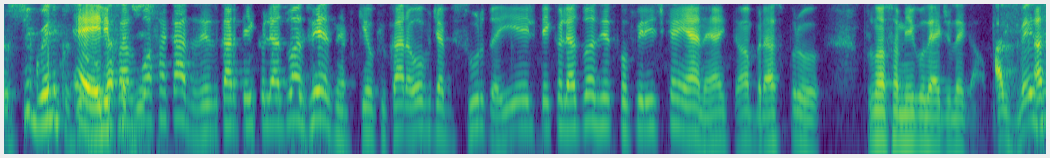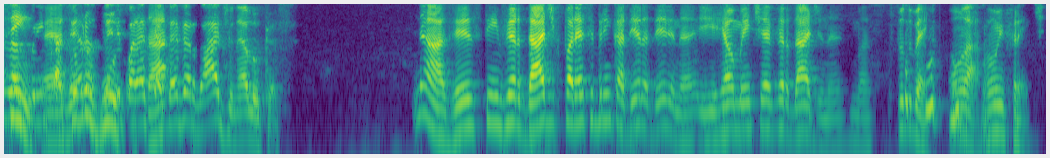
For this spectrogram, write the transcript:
Eu sigo ele, inclusive. É, ele faz boas sacadas. Às vezes o cara tem que olhar duas vezes, né? Porque o que o cara ouve de absurdo aí, ele tem que olhar duas vezes, conferir de quem é, né? Então, abraço pro, pro nosso amigo Led Legal. Às vezes assim, as brincadeiras é, sobre o dele parece tá? até verdade, né, Lucas? Não, às vezes tem verdade que parece brincadeira dele, né? E realmente é verdade, né? Mas tudo bem, vamos lá, vamos em frente.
